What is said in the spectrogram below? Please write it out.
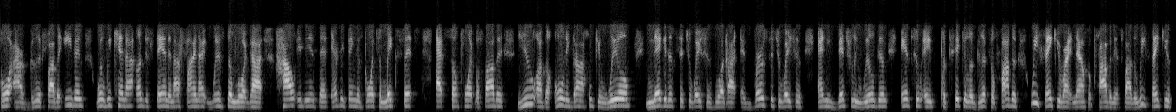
for our good, Father, even when we cannot understand in our finite wisdom, Lord God, how it is that everything is going to make sense at some point. But Father, you are the only God who can will negative situations, Lord God, adverse situations, and eventually will them into a particular good. So, Father, we thank you right now for providence, Father. We thank you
